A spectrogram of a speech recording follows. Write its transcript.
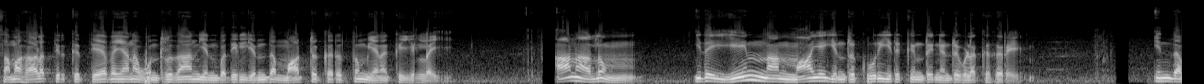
சமகாலத்திற்கு தேவையான ஒன்றுதான் என்பதில் எந்த மாற்று கருத்தும் எனக்கு இல்லை. ஆனாலும் இதை ஏன் நான் மாயை என்று கூறியிருக்கின்றேன் என்று விளக்குகிறேன். இந்த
